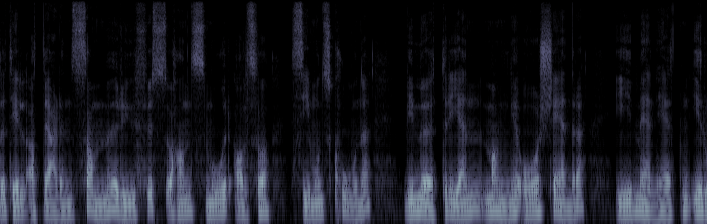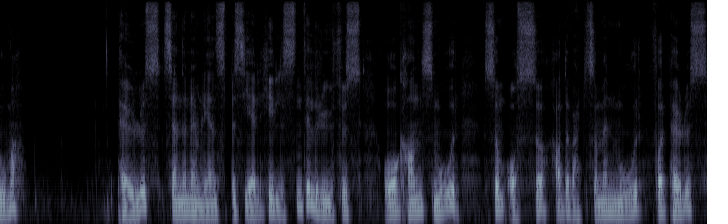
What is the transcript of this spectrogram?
det til at det er den samme Rufus og hans mor, altså Simons kone, vi møter igjen mange år senere i menigheten i Roma. Paulus sender nemlig en spesiell hilsen til Rufus og hans mor, som også hadde vært som en mor for Paulus.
